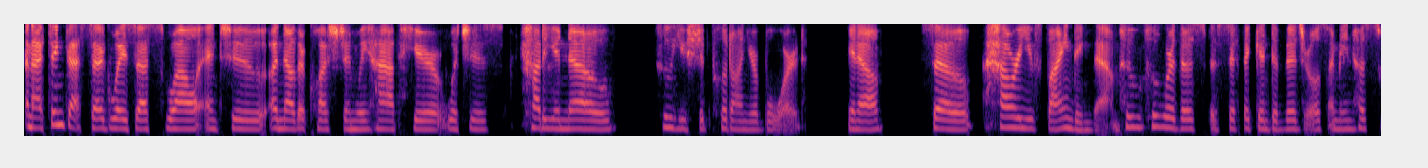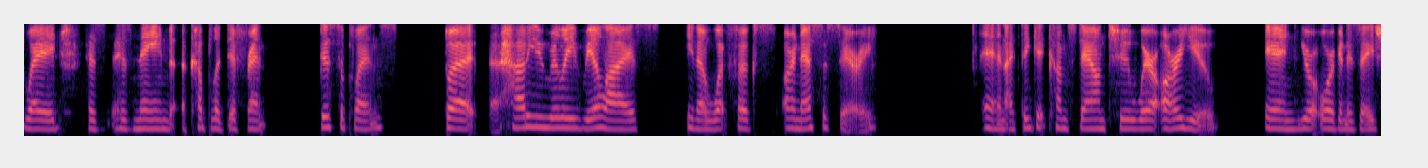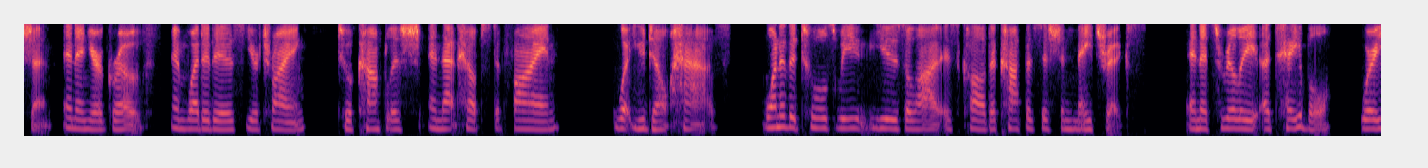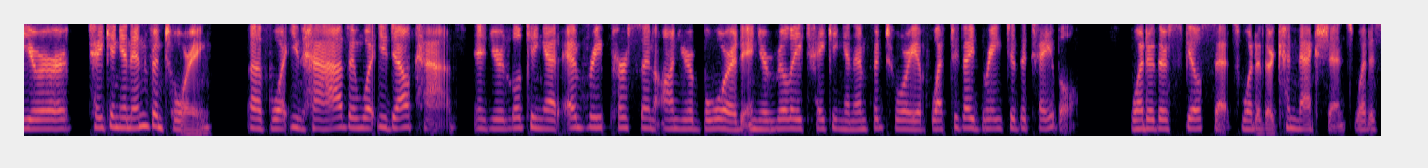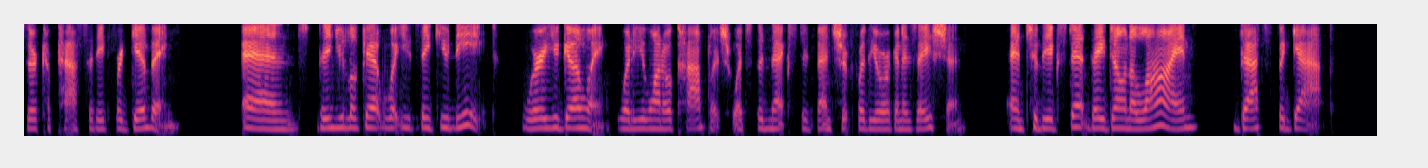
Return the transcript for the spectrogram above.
And I think that segues us well into another question we have here, which is how do you know who you should put on your board? You know, so how are you finding them? Who who are those specific individuals? I mean, Josue has has named a couple of different disciplines, but how do you really realize you know what folks are necessary. And i think it comes down to where are you in your organization and in your growth and what it is you're trying to accomplish. And that helps define what you don't have. One of the tools we use a lot is called a composition matrix. And it's really a table where you're taking an inventory of what you have and what you don't have. And you're looking at every person on your board and you're really taking an inventory of what do they bring to the table? What are their skill sets? What are their connections? What is their capacity for giving? And then you look at what you think you need. Where are you going? What do you want to accomplish? What's the next adventure for the organization? And to the extent they don't align, that's the gap.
